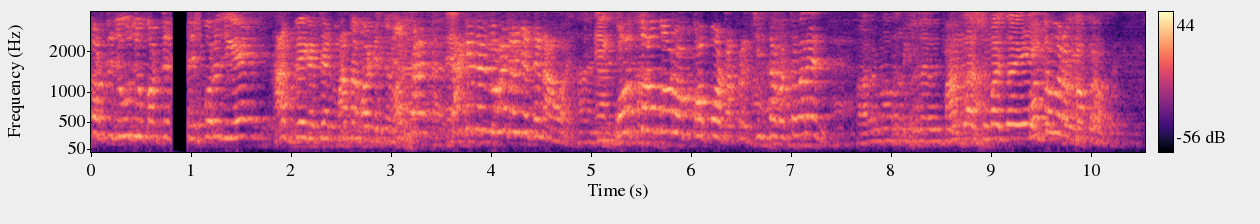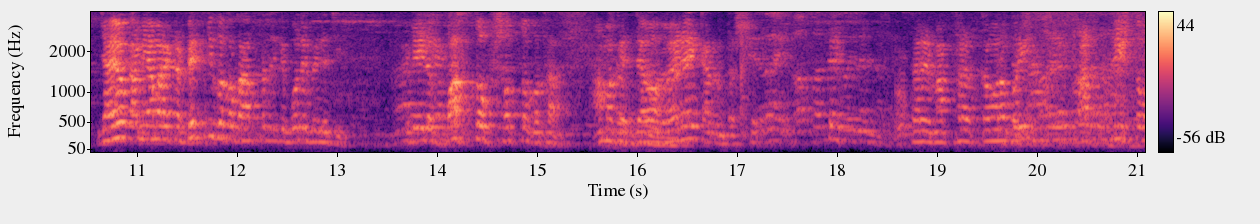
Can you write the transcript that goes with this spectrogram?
পড়তে যে উজু করতে পরে গিয়ে হাত ভেঙে গেছেন মাথা ফাটিতে অর্থাৎ তাকে যেন মাঠে যেতে না হয়। কত বড় কপট আপনারা চিন্তা করতে পারেন? মামলার সময় তো কত বড় কপট। যাই হোক আমি আমার একটা ব্যক্তিগত আপনাদেরকে বলে ফেলেছি। এটা এটা বাস্তব সত্য কথা। আমাকে দেওয়া হয় নাই কারণটা সে। স্যারের কামনা করি। আটত্রিশতম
